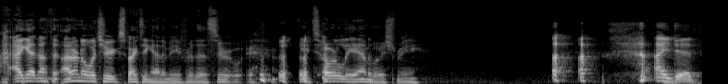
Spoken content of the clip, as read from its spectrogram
I got nothing. I don't know what you're expecting out of me for this. You totally ambushed me. I did.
